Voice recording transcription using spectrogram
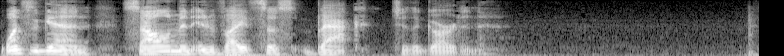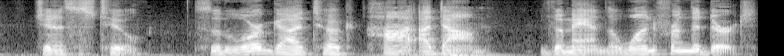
Once again, Solomon invites us back to the garden. Genesis 2. So the Lord God took Ha-Adam, the man, the one from the dirt,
